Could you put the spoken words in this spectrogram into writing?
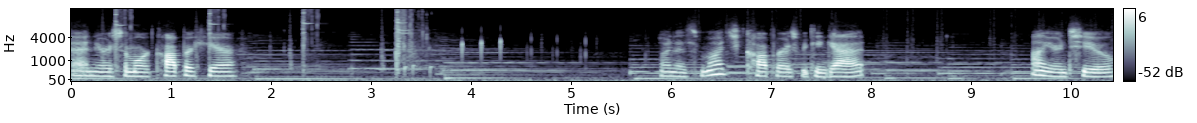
And there's some more copper here. Want as much copper as we can get. Iron too.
